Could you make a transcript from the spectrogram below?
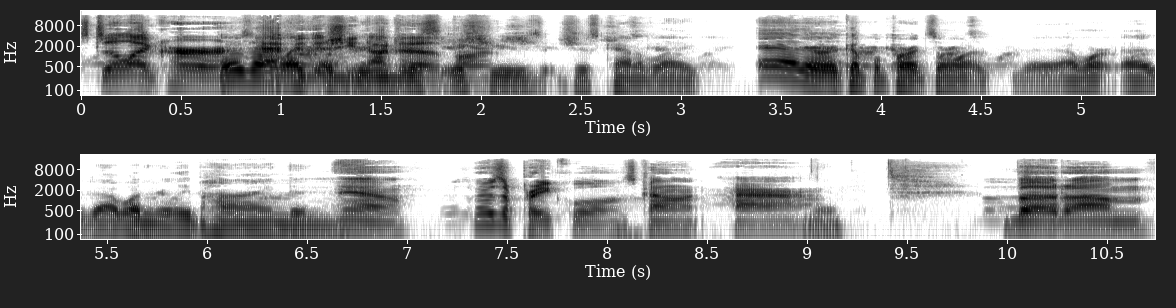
still like her. Those aren't like that she knocked it out egregious of the park. issues. It's just kind of like, yeah, there were a couple parts I want, I weren't, uh, I wasn't really behind, and Yeah, it was a prequel. It's kind of like ah, but um,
